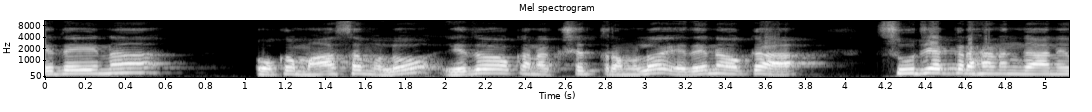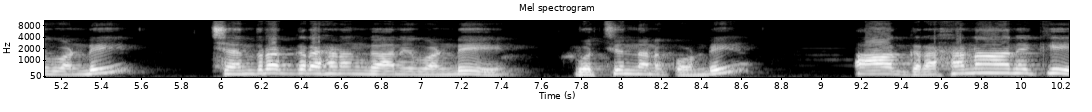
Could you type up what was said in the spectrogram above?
ఏదైనా ఒక మాసములో ఏదో ఒక నక్షత్రంలో ఏదైనా ఒక సూర్యగ్రహణం కానివ్వండి చంద్రగ్రహణం కానివ్వండి వచ్చిందనుకోండి ఆ గ్రహణానికి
